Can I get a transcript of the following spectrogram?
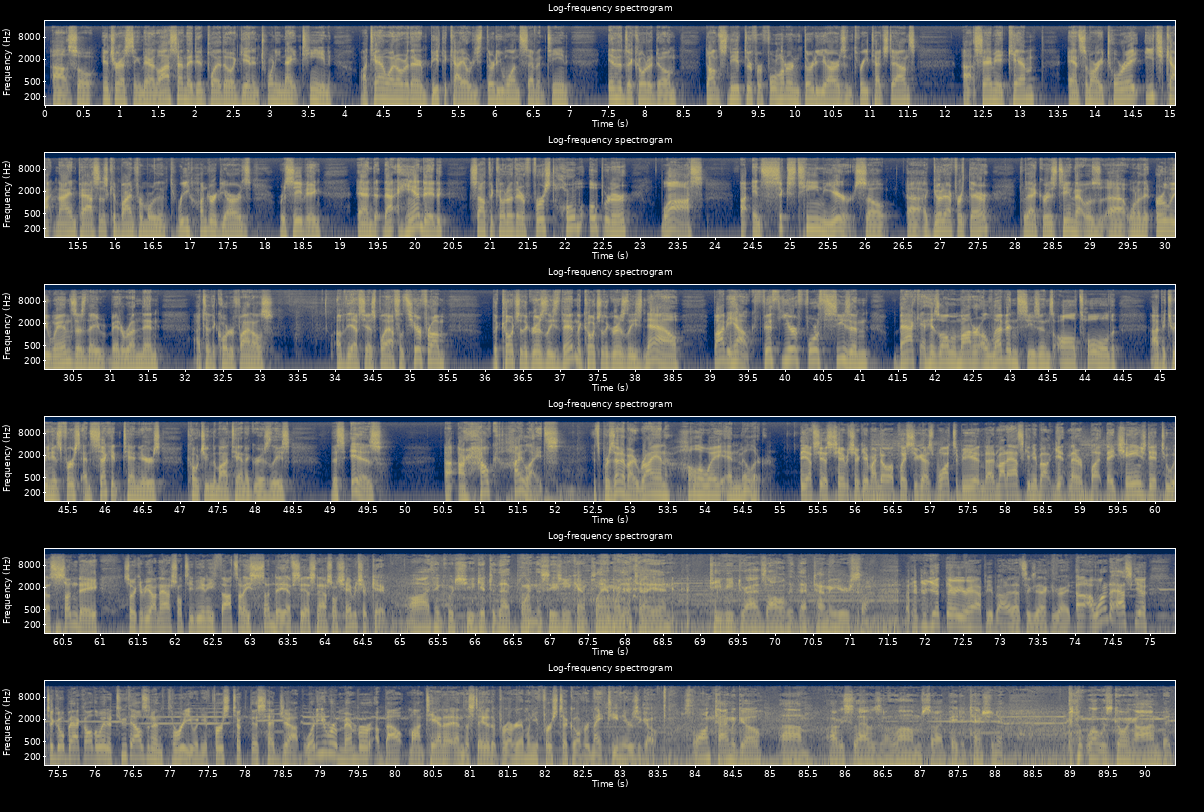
Uh, so interesting there. The last time they did play, though, again in 2019, Montana went over there and beat the Coyotes 31 17 in the Dakota Dome. Dalton Sneed threw for 430 yards and three touchdowns. Uh, Sammy Kim and Samori Toure each caught nine passes, combined for more than 300 yards receiving. And that handed South Dakota their first home opener loss uh, in 16 years. So uh, a good effort there for that Grizz team. That was uh, one of the early wins as they made a run then uh, to the quarterfinals of the FCS playoffs. Let's hear from the coach of the Grizzlies then, the coach of the Grizzlies now, Bobby Hauck. Fifth year, fourth season back at his alma mater, 11 seasons all told uh, between his first and second tenures coaching the Montana Grizzlies. This is uh, our Hauck Highlights. It's presented by Ryan Holloway and Miller the FCS championship game. I know a place you guys want to be, and I'm not asking you about getting there, but they changed it to a Sunday so it could be on national TV. Any thoughts on a Sunday FCS national championship game? Oh, I think once you get to that point in the season, you kind of play them where they tell you, and TV drives all of it that time of year. So if you get there, you're happy about it. That's exactly right. Uh, I wanted to ask you to go back all the way to 2003 when you first took this head job. What do you remember about Montana and the state of the program when you first took over 19 years ago? It's a long time ago. Um, obviously, I was an alum, so I paid attention to what was going on, but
